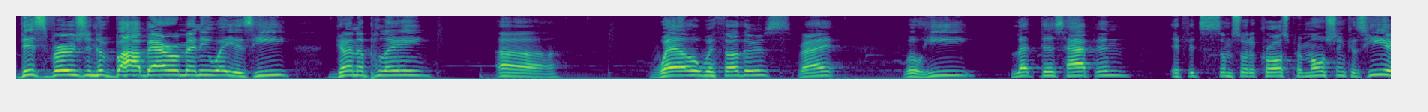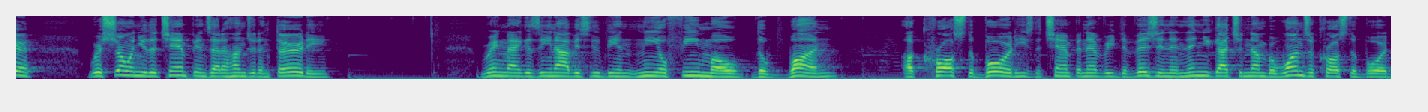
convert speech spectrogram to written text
this version of Bob Arum anyway? Is he gonna play uh well with others, right? Will he let this happen if it's some sort of cross promotion? Because here we're showing you the champions at 130. Ring Magazine obviously being Teofimo, the one across the board. He's the champ in every division. And then you got your number ones across the board.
